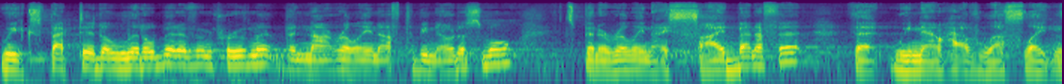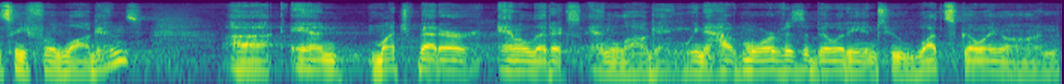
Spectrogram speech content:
We expected a little bit of improvement, but not really enough to be noticeable. It's been a really nice side benefit that we now have less latency for logins. uh, and much better analytics and logging. We now have more visibility into what's going on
